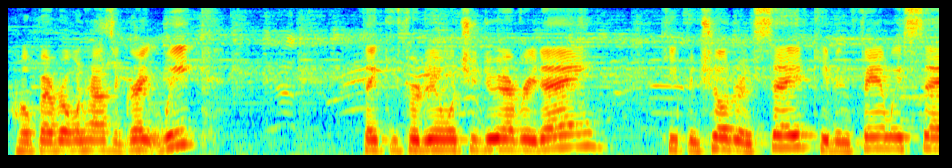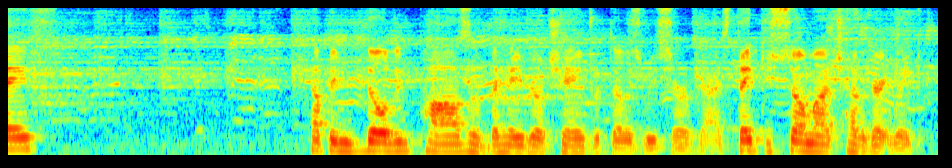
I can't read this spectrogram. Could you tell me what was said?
Hope everyone has a great week. Thank you for doing what you do every day, keeping children safe, keeping families safe, helping building positive behavioral change with those we serve, guys. Thank you so much. Have a great week.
